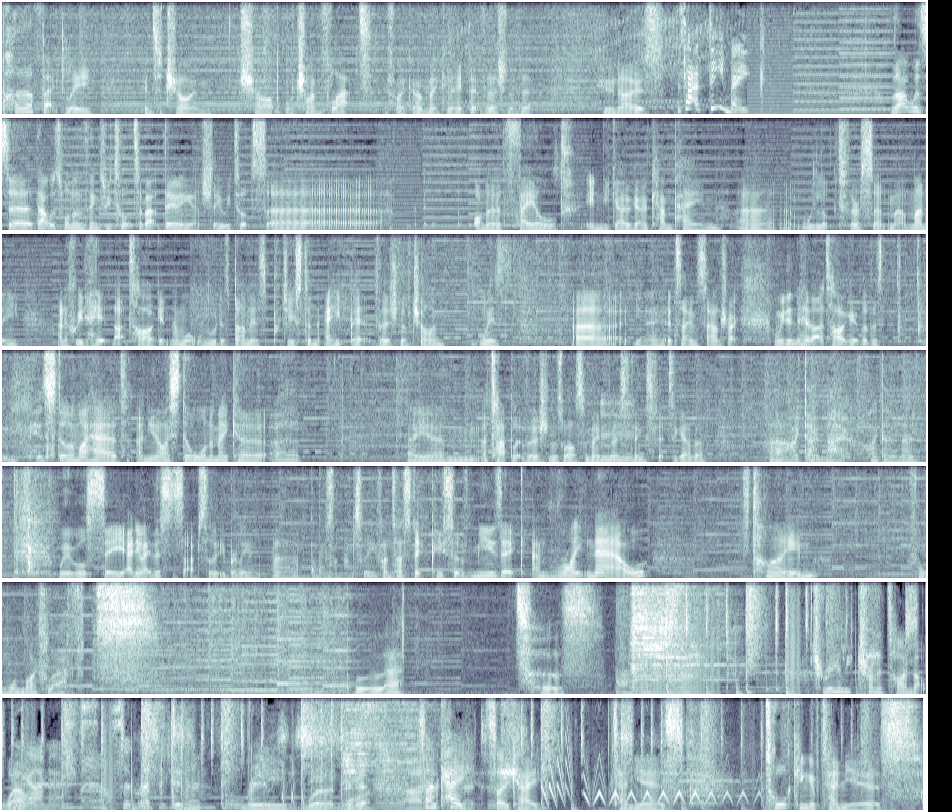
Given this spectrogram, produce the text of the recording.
perfectly into Chime Sharp or Chime Flat if I go and make an 8 bit version of it. Who knows? Is that a demake? That was uh, that was one of the things we talked about doing. Actually, we talked uh, on a failed Indiegogo campaign. Uh, we looked for a certain amount of money, and if we'd hit that target, then what we would have done is produced an eight-bit version of Chime with, uh, you know, its own soundtrack. And we didn't hit that target, but it's still in my head, and you know, I still want to make a a, a, um, a tablet version as well. So maybe those things fit together. Uh, I don't know. I don't know. We will see. Anyway, this is absolutely brilliant. Uh, it's an absolutely fantastic piece of music. And right now, it's time for One Life Left's letters. It's really trying to time that well. Yeah, I know. So good. Didn't really work, did it? It's okay. It's okay. Ten years. Talking of ten years.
